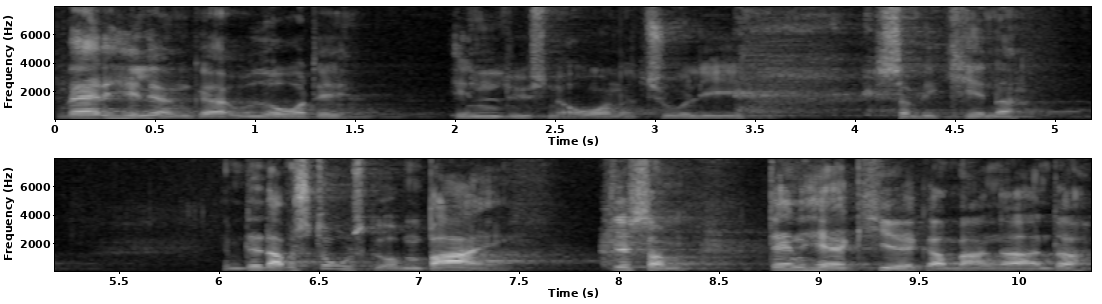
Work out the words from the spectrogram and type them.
Hvad er det, Helligånden gør, ud over det indlysende overnaturlige, som vi kender? Jamen, den apostolske åbenbaring, det som den her kirke og mange andre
